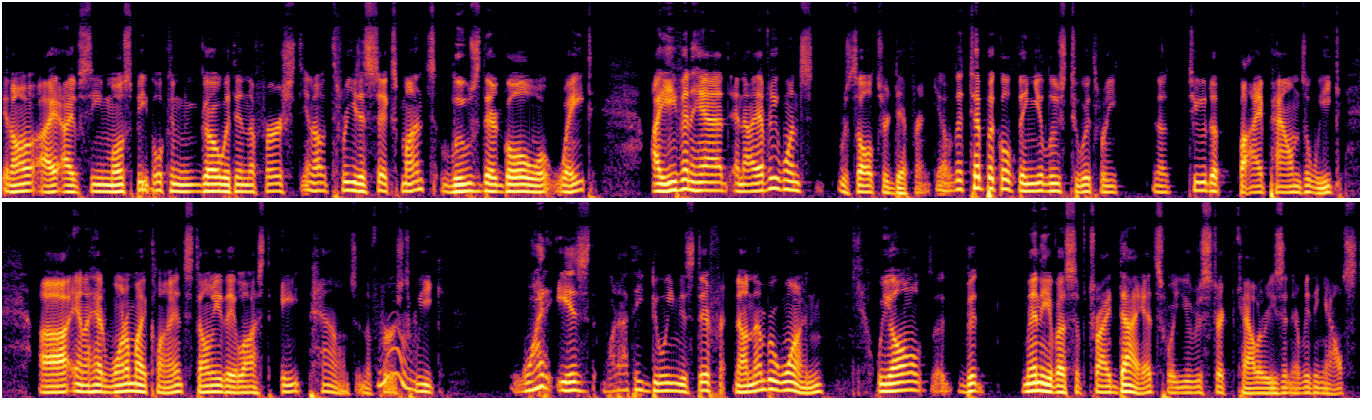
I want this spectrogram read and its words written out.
You know, I, I've seen most people can go within the first, you know, three to six months, lose their goal weight. I even had, and everyone's results are different. You know, the typical thing you lose two or three, you know, two to five pounds a week. Uh, and I had one of my clients tell me they lost eight pounds in the first hmm. week what is what are they doing this different now number one we all uh, but many of us have tried diets where you restrict calories and everything else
